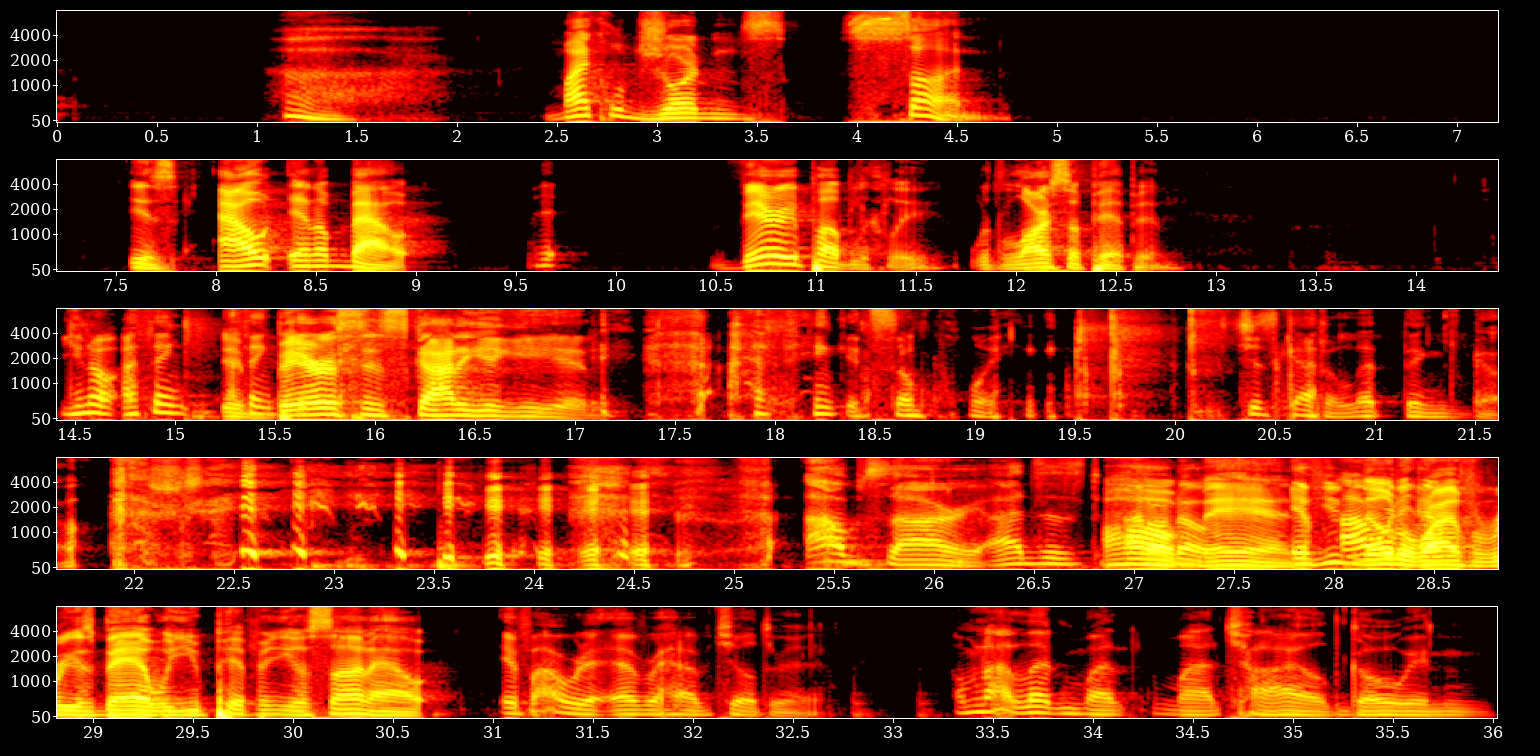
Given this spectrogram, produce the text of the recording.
Michael Jordan's son is out and about very publicly with Larsa Pippen. You know, I think I think Embarrassing Scottie again. I think at some point you just gotta let things go. I'm sorry. I just I Oh don't know. man, If you I know the ever- rivalry is bad when you pipping your son out. if I were to ever have children, I'm not letting my my child go and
